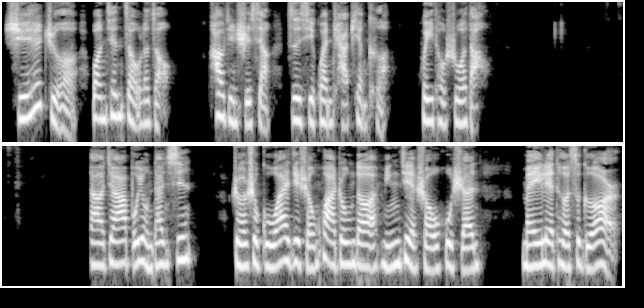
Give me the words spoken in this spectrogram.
学者往前走了走，靠近石像，仔细观察片刻，回头说道：“大家不用担心。”这是古埃及神话中的冥界守护神梅列特斯格尔。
